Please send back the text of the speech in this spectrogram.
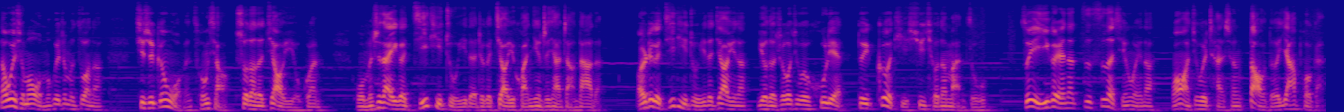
那为什么我们会这么做呢？其实跟我们从小受到的教育有关。我们是在一个集体主义的这个教育环境之下长大的。而这个集体主义的教育呢，有的时候就会忽略对个体需求的满足，所以一个人的自私的行为呢，往往就会产生道德压迫感。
